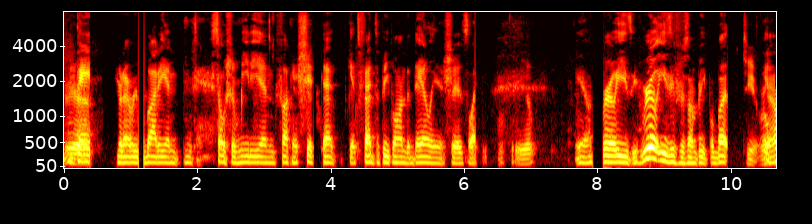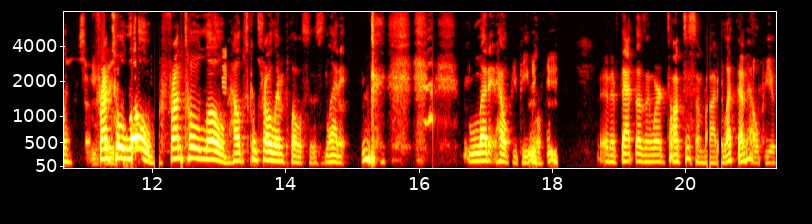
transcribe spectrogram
Yeah. day with everybody and social media and fucking shit that gets fed to people on the daily and shit. It's like Yep. You know, real easy, real easy for some people. But You know, frontal lobe, frontal lobe helps control impulses. Let it, let it help you, people. and if that doesn't work, talk to somebody. Let them help you.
